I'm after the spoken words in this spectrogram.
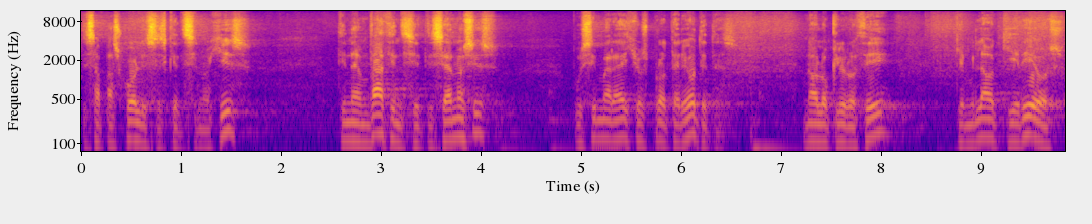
της απασχόλησης και της συνοχής, την εμβάθυνση της Ένωσης, που σήμερα έχει ως προτεραιότητες να ολοκληρωθεί και μιλάω κυρίως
